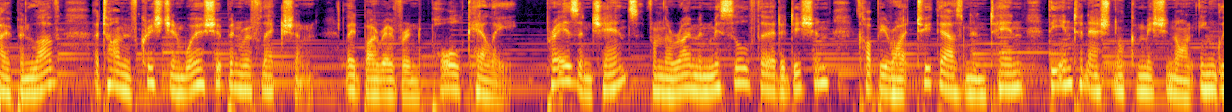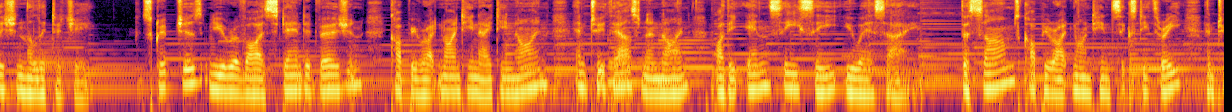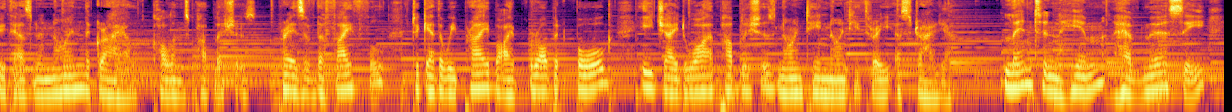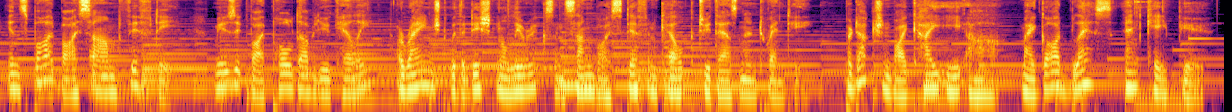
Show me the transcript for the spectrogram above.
Hope and Love, a time of Christian worship and reflection, led by Reverend Paul Kelly. Prayers and Chants from the Roman Missal, 3rd edition, copyright 2010, the International Commission on English in the Liturgy. Scriptures, New Revised Standard Version, copyright 1989 and 2009 by the NCC USA. The Psalms, copyright 1963 and 2009, The Grail, Collins Publishers. Prayers of the Faithful, Together We Pray by Robert Borg, E.J. Dwyer Publishers, 1993, Australia. Lenten hymn, Have Mercy, inspired by Psalm 50. Music by Paul W. Kelly, arranged with additional lyrics and sung by Stephen Kelk, 2020. Production by KER. May God bless and keep you.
